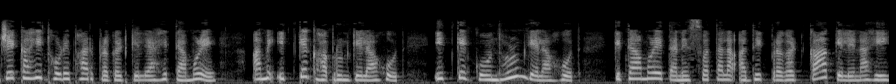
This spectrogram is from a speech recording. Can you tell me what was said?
जे काही थोडेफार प्रकट केले आहे त्यामुळे आम्ही इतके घाबरून गेलो आहोत इतके गोंधळून गेलो आहोत की त्यामुळे त्याने स्वतःला अधिक प्रगट का केले नाही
